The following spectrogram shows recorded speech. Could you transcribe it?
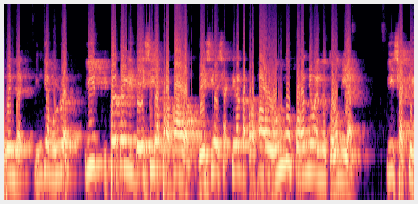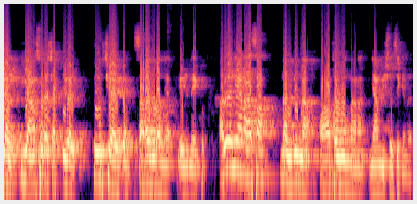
പ്രിന്റ് ഇന്ത്യ മുഴുവൻ ഈ ഇപ്പോഴത്തെ ഈ ദേശീയ പ്രഭാവം ദേശീയ ശക്തികളുടെ പ്രഭാവം ഒന്ന് കുറഞ്ഞു എന്ന് തോന്നിയാൽ ഈ ശക്തികൾ ഈ ആസുര ശക്തികൾ തീർച്ചയായിട്ടും സടകുടഞ്ഞ് എഴുന്നേക്കും. അത് തന്നെയാണ് ആസാം നൽകുന്ന പാഠവും എന്നാണ് ഞാൻ വിശ്വസിക്കുന്നത്.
